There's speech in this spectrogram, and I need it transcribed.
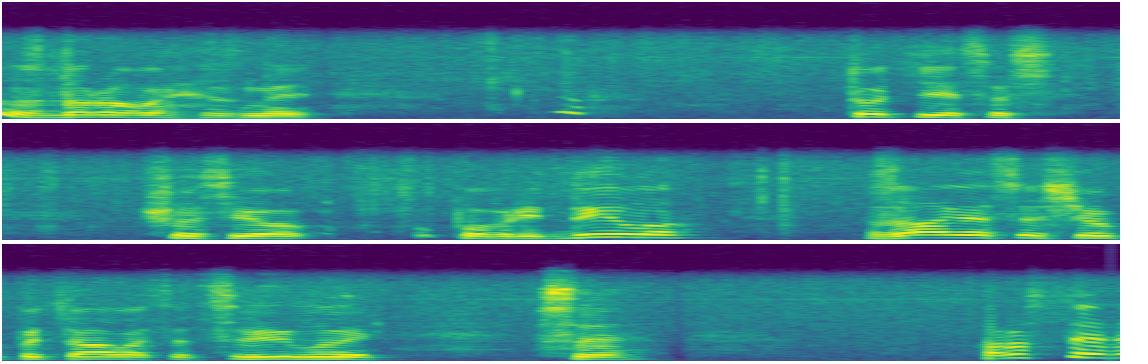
здоровезний. Тут є ось щось його повредило, зав'яси, що питалося, цвіли, все. Росте.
